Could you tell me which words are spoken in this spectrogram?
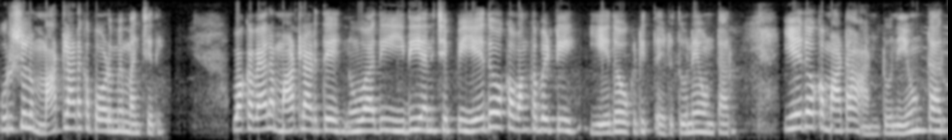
పురుషులు మాట్లాడకపోవడమే మంచిది. ఒకవేళ మాట్లాడితే నువ్వు అది ఇది అని చెప్పి ఏదో ఒక వంకబెట్టి ఏదో ఒకటి తిడుతూనే ఉంటారు. ఏదో ఒక మాట అంటూనే ఉంటారు.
